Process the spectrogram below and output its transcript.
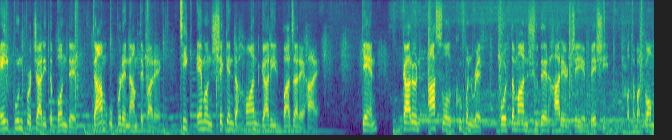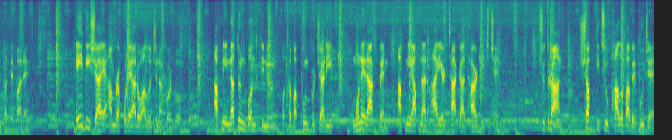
এই পুনঃপ্রচারিত বন্ডের দাম উপরে নামতে পারে। ঠিক এমন সেকেন্ড হ্যান্ড গাড়ির বাজারে হয়। কেন? কারণ আসল কুপন রেট বর্তমান সুদের হারের চেয়ে বেশি অথবা কম হতে পারে। এই বিষয়ে আমরা পরে আরও আলোচনা করব। আপনি নতুন বন্ড কিনুন অথবা পুনঃপ্রচারিত। মনে রাখবেন, আপনি আপনার আয়ের টাকা ধার দিচ্ছেন। সুতরাং সবকিছু ভালোভাবে বুঝে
